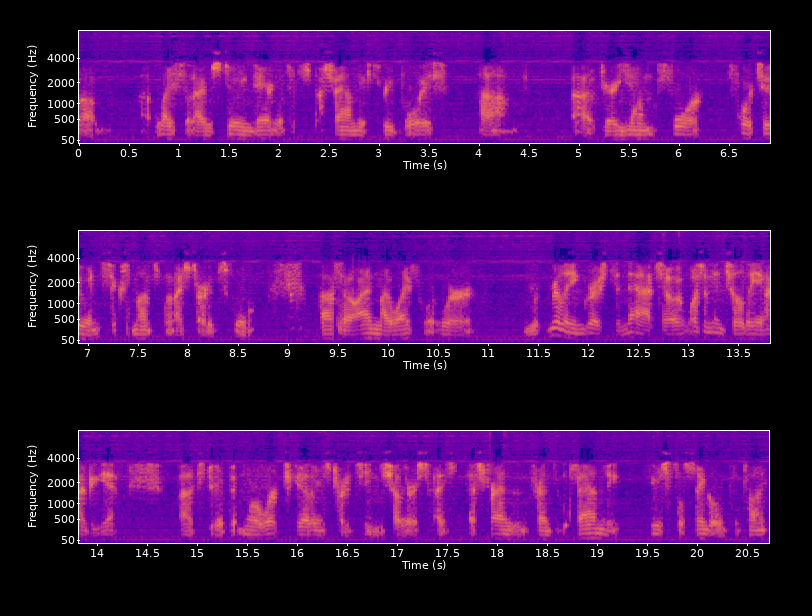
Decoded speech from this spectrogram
um, life that I was doing there with a family of three boys, um, uh, very young, four, four, two, and six months when I started school. Uh, so I and my wife were, were really engrossed in that. So it wasn't until Lee and I began uh, to do a bit more work together and started seeing each other as, as, friends and friends of the family. He was still single at the time.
